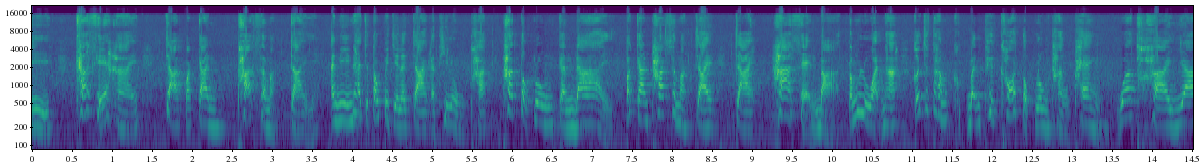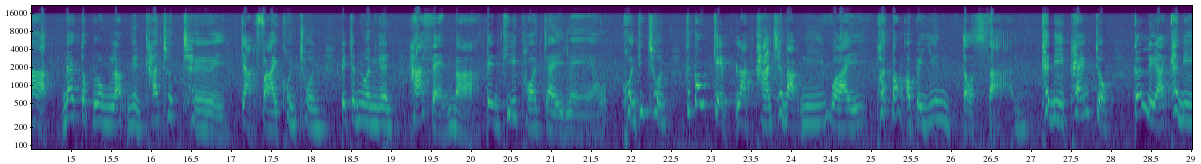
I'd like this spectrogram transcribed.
4. ค่าเสียหาย จากประกันภาคสมัครใจ อันนี้นะจะต้องไปเจรจากันที่โรงพัก ถ้าตกลงกันได้ ประกันภาคสมัครใจจ่าย 5 0 0แสนบาทตำรวจนะก็จะทำบันทึกข้อตกลงทางแพ่ง ว่าทายาทได้ตกลงรับเงินค่าชดเชย จากฝ่ายคนชนเป็นจำนวนเงิน 5 0 0แสนบาท เป็นที่พอใจแล้ว คนที่ชนก็ต้องเก็บหลักฐานฉบับนี้ไว้เพราะต้องเอาไปยื่นต่อศาลคดีแพ่งจบก็เหลือคดี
